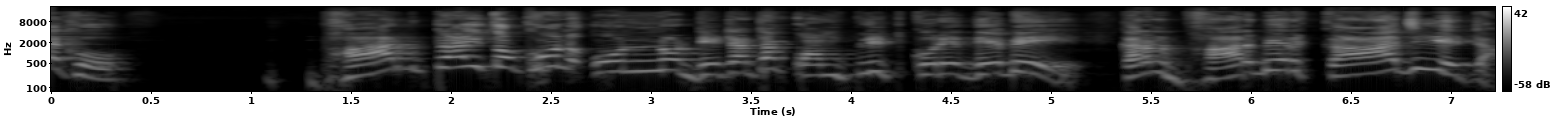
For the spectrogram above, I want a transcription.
দেখো ভার্বটাই তখন অন্য ডেটাটা কমপ্লিট করে দেবে, কারণ ভার্বের কাজই এটা।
